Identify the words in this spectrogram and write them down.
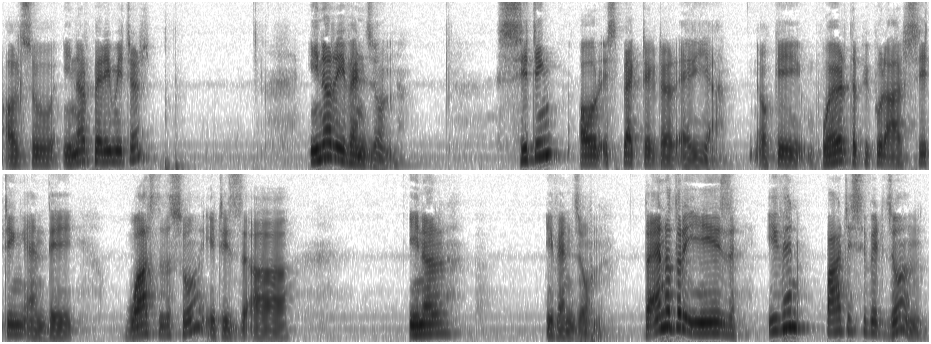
also inner perimeter. Inner event zone sitting or spectator area okay where the people are sitting and they watch the show it is a inner event zone. The another is event participate zone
